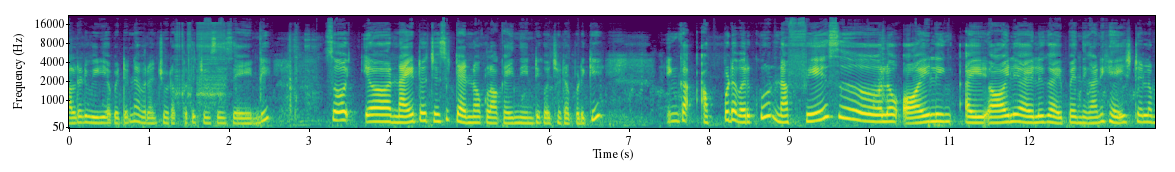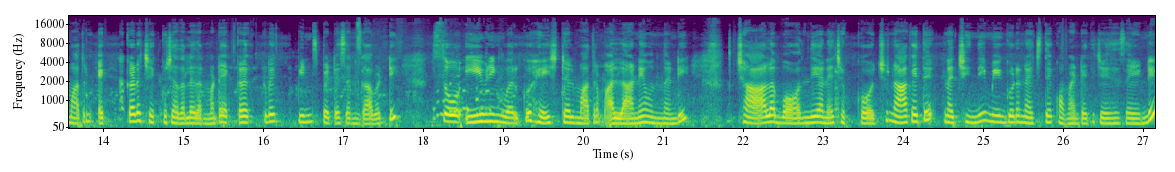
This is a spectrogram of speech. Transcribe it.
already video పెట్టాను ఎవరైనా చూడకపోతే చూసేసేయండి. సో నైట్ వచ్చేసి టెన్ ఓ క్లాక్ అయింది ఇంటికి వచ్చేటప్పటికి. ఇంకా అప్పటి వరకు నా ఫేస్లో ఆయిలింగ్ ఆయిలీ ఆయిలీగా అయిపోయింది. కానీ హెయిర్ స్టైల్లో మాత్రం ఎక్కడ చెక్కు చదవలేదనమాట ఎక్కడెక్కడ పిన్స్ పెట్టేశాను కాబట్టి. సో ఈవినింగ్ వరకు హెయిర్ స్టైల్ మాత్రం అలానే ఉందండి. చాలా బాగుంది అనే చెప్పుకోవచ్చు. నాకైతే నచ్చింది. మీకు కూడా నచ్చితే కామెంట్ అయితే చేసేసేయండి.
